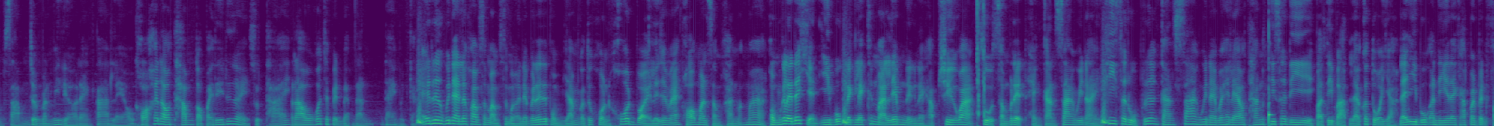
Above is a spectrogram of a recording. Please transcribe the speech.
ำซ้ำจนมันไม่เหลือแรงต้านแล้ว ขอแค่เราทำต่อไปเรื่อยๆ สุดท้ายเราก็จะเป็นแบบนั้นได้เหมือนกันไอ้เรื่องวินัยและความสม่ำเสมอเนี่ยเป็นเรื่องที่ผมย้ำกับทุกคนโคตรบ่อยเลยใช่ไหมเพราะมันสำคัญมากๆ ผมก็เลยได้เขียนอีบุ๊กเล็ก ๆ ขึ้นมาเล่มหนึ่งนะครับชื่อว่าสูตรสำเร็จแห่งการสร้างวินัย ที่สรุปเรื่องการสร้างวินัยไว้ให้แล้วทั้งทฤษฎี ปฏิบัติแล้วก็ตัวอย่างและอีบุ๊กอันนี้นะครับมันเป็นไฟ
